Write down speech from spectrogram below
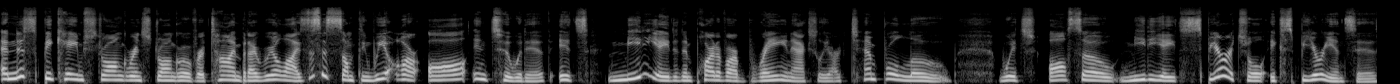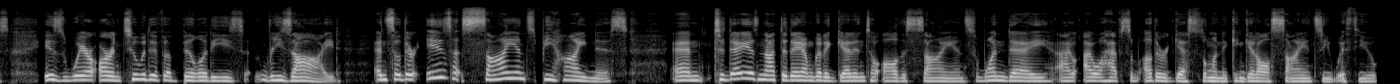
And this became stronger and stronger over time, but I realized this is something we are all intuitive. It's mediated in part of our brain, actually, our temporal lobe, which also mediates spiritual experiences, is where our intuitive abilities reside. And so there is science behind this. And today is not the day I'm going to get into all the science. One day I, I, will have some other guests on that can get all sciency with you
